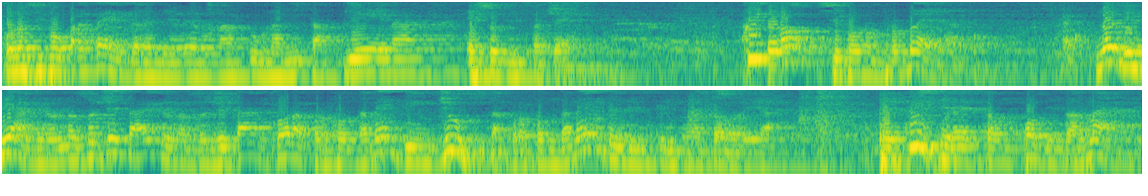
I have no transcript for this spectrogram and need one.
come si può pretendere di avere una, una vita piena e soddisfacente? Qui però si pone un problema. Noi viviamo in una società che è una società ancora profondamente ingiusta, profondamente discriminatoria, per cui si resta un po' disarmati.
